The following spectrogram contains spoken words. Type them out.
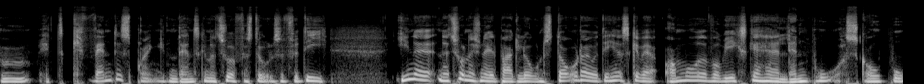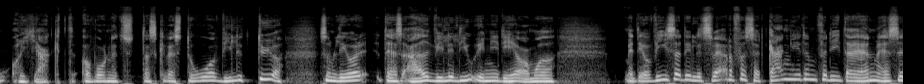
mm, et kvantespring i den danske naturforståelse, fordi i Naturnationalparkloven står der jo, at det her skal være områder, hvor vi ikke skal have landbrug og skovbrug og jagt, og hvor der skal være store vilde dyr, som lever deres eget vilde liv inde i de her områder. Men det jo viser, at det er lidt svært at få sat gang i dem, fordi der er en masse,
